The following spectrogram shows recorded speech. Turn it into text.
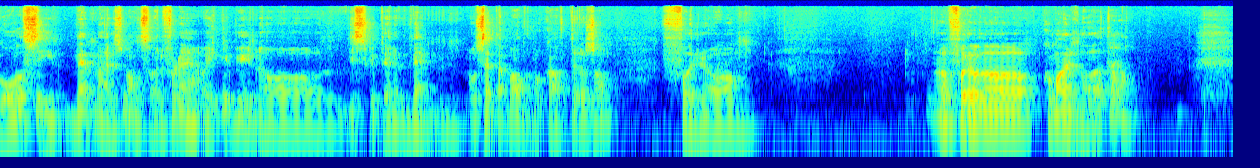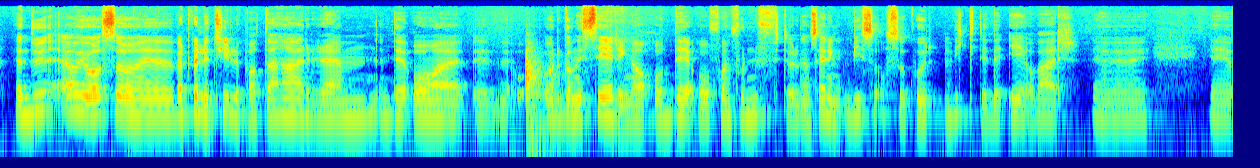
gå og si hvem er det som har ansvaret for det, og ikke begynne å diskutere hvem og sette på advokater og sånn for å For å komme unna dette, da. Du har jo også eh, vært veldig tydelig på at det her eh, det å eh, Organiseringa og det å få en fornuftig organisering viser også hvor viktig det er å være. Eh, eh,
